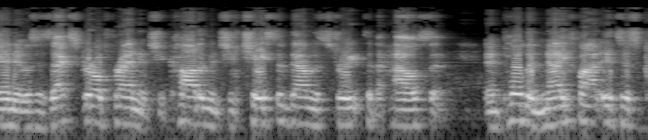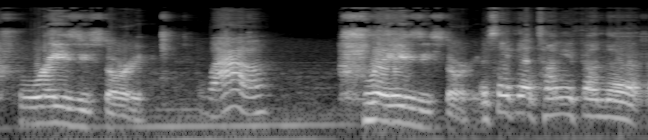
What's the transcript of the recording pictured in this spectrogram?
and it was his ex-girlfriend, and she caught him, and she chased him down the street to the house, and and pulled a knife on. It's this crazy story, Wow. crazy story. It's like that time you found the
